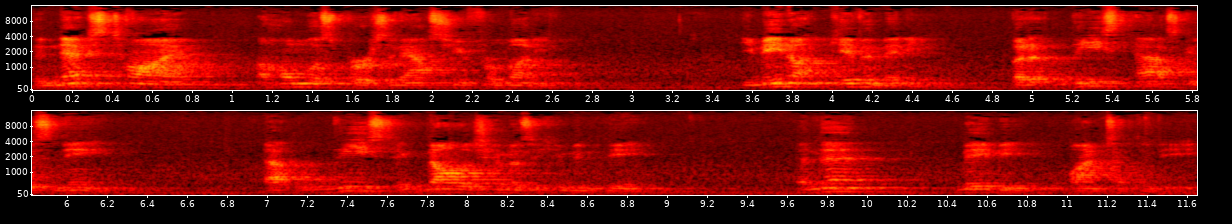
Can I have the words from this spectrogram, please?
The next time a homeless person asks you for money, you may not give him any, but at least ask his name. At least acknowledge him as a human being. And then maybe find something to eat.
